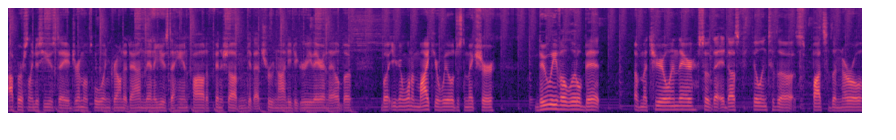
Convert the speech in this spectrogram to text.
I personally just used a Dremel tool and ground it down. Then I used a hand file to finish up and get that true 90 degree there in the elbow. But you're gonna wanna mic your wheel just to make sure. Do leave a little bit of material in there so that it does fill into the spots of the knurl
